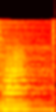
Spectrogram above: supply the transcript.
Bye.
